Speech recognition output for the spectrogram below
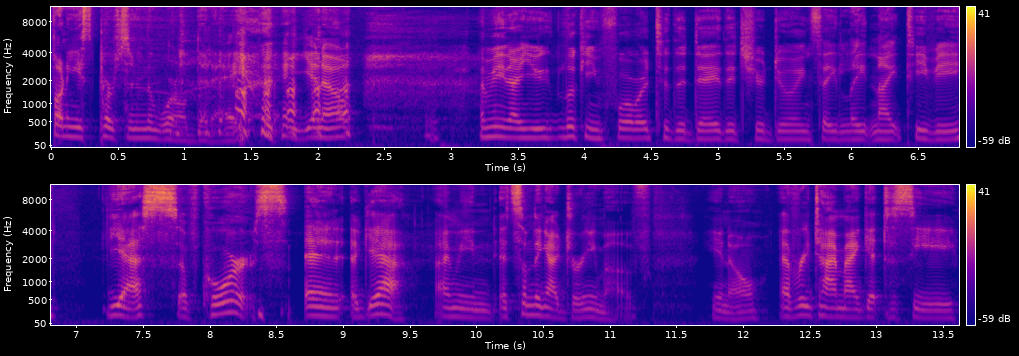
funniest person in the world today. you know? I mean, are you looking forward to the day that you're doing, say, late night TV? Yes, of course. and uh, yeah, I mean, it's something I dream of. You know, every time I get to see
